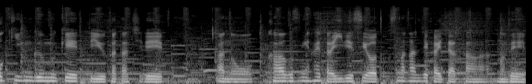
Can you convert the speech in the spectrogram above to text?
ォーキング向けっていう形で、あの、革靴に入ったらいいですよとか、そんな感じで書いてあったので、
